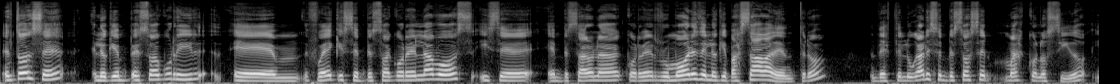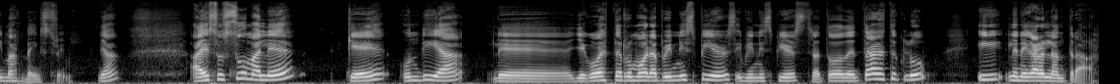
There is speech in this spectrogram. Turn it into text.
Entonces, lo que empezó a ocurrir eh, fue que se empezó a correr la voz y se empezaron a correr rumores de lo que pasaba dentro de este lugar y se empezó a hacer más conocido y más mainstream, ¿ya? A eso súmale que un día le llegó este rumor a Britney Spears y Britney Spears trató de entrar a este club y le negaron la entrada.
